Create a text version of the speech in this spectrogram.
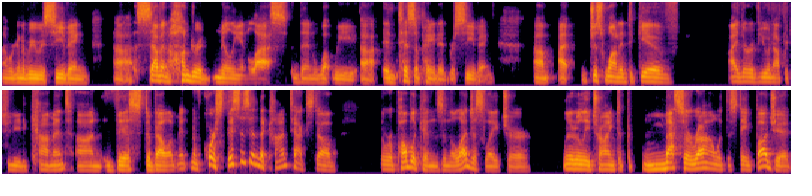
uh, we're going to be receiving uh, 700 million less than what we uh, anticipated receiving. Um, I just wanted to give either of you an opportunity to comment on this development. And of course, this is in the context of the Republicans in the legislature literally trying to mess around with the state budget,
